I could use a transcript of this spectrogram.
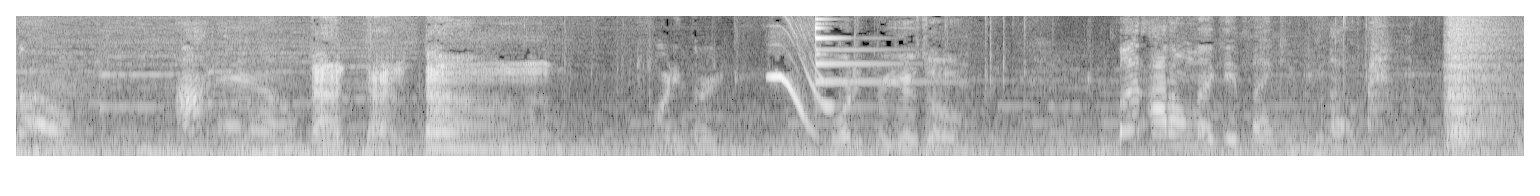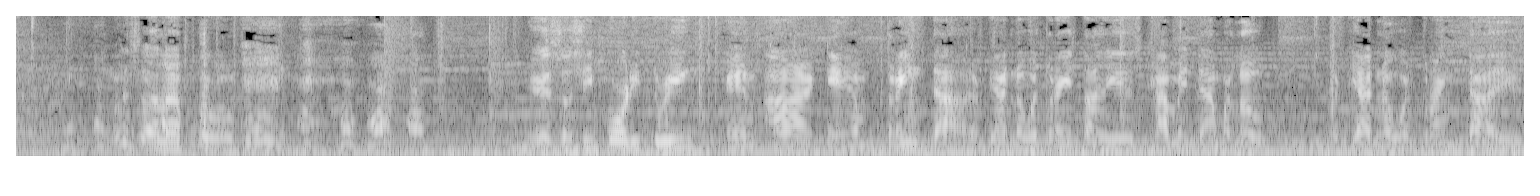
So, I am years old. But I don't look it, thank you, you know. What's all that for. Yeah, so she's 43 and I am 30. If y'all know what 30 is, comment down below if y'all know what 30 is.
